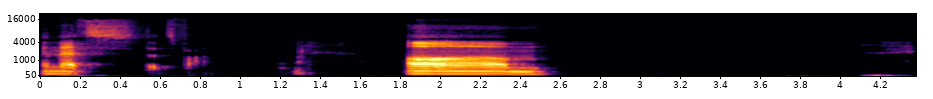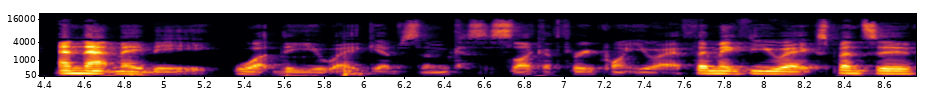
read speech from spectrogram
and that's that's fine. Um, and that may be what the UA gives them because it's like a three point UA. If they make the UA expensive,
